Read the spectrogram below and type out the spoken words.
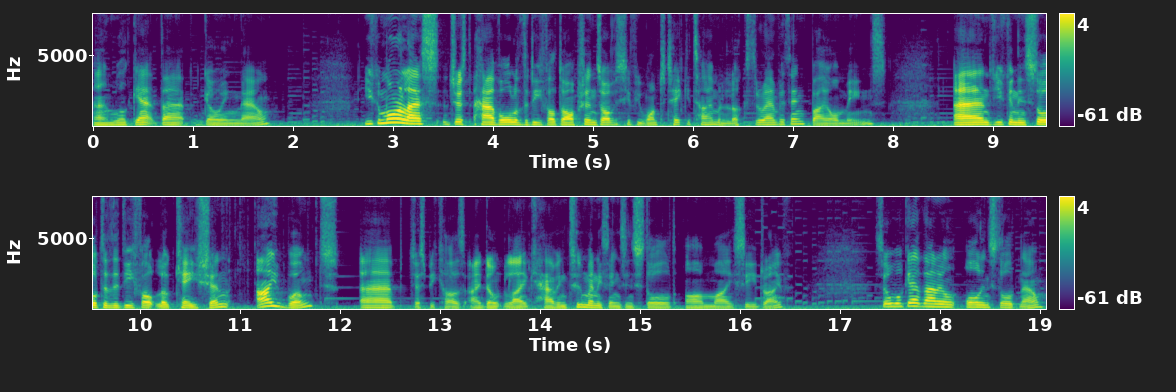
and we'll get that going now. You can more or less just have all of the default options. Obviously, if you want to take your time and look through everything, by all means. And you can install to the default location. I won't, uh, just because I don't like having too many things installed on my C drive. So we'll get that all installed now.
